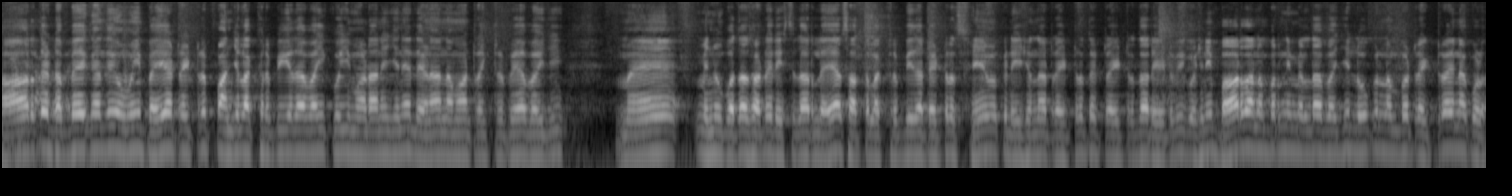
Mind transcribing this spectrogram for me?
ਹਾਰ ਤੇ ਡੱਬੇ ਕਹਿੰਦੇ ਉਵੇਂ ਹੀ ਪਏ ਆ ਟਰੈਕਟਰ 5 ਲੱਖ ਰੁਪਏ ਦਾ ਬਾਈ ਕੋਈ ਮਾੜਾ ਨਹੀਂ ਜਿਹਨੇ ਲੈਣਾ ਨਵਾਂ ਟਰੈਕਟਰ ਪਿਆ ਬਾਈ ਜੀ। ਮੈਂ, ਮੈਨੂੰ ਪਤਾ ਸਾਡੇ ਰਿਸ਼ਤੇਦਾਰ ਲਏ ਆ 7 ਲੱਖ ਰੁਪਏ ਦਾ ਟਰੈਕਟਰ ਸੇਮ ਕੰਡੀਸ਼ਨ ਦਾ ਟਰੈਕਟਰ ਤੇ ਟਰੈਕਟਰ ਦਾ ਰੇਟ ਵੀ ਕੁਝ ਨਹੀਂ। ਬਾਹਰ ਦਾ ਨੰਬਰ ਨਹੀਂ ਮਿਲਦਾ ਬਾਈ ਜੀ ਲੋਕਲ ਨੰਬਰ ਟਰੈਕਟਰ ਆ ਇਹਨਾਂ ਕੋਲ।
